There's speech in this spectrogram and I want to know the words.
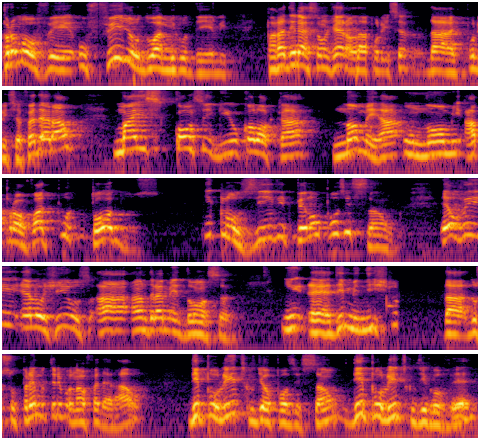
promover o filho do amigo dele para a direção geral da Polícia, da Polícia Federal, mas conseguiu colocar, nomear um nome aprovado por todos, inclusive pela oposição. Eu vi elogios a André Mendonça, é, de ministro da, do Supremo Tribunal Federal, de políticos de oposição, de políticos de governo,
